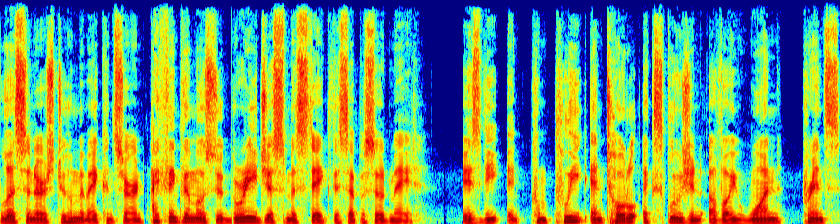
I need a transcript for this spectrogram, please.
listeners to whom it may concern, I think the most egregious mistake this episode made is the complete and total exclusion of a one Prince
